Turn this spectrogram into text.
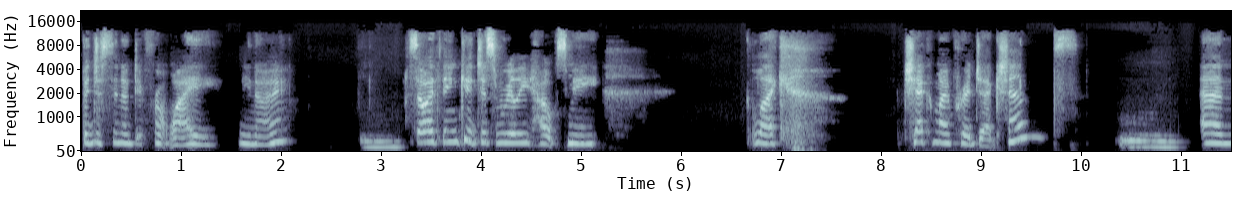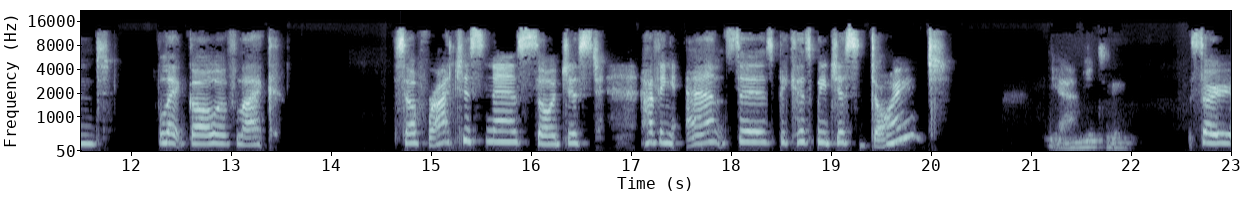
but just in a different way, you know? Mm. So I think it just really helps me like check my projections mm. and let go of like self righteousness or just having answers because we just don't. Yeah, me too. So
